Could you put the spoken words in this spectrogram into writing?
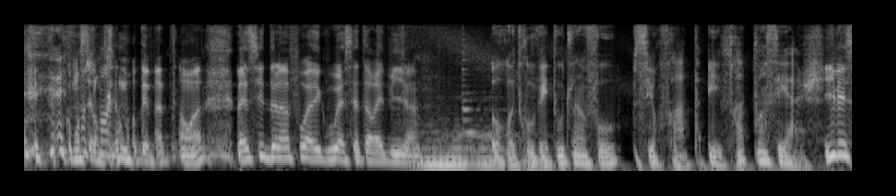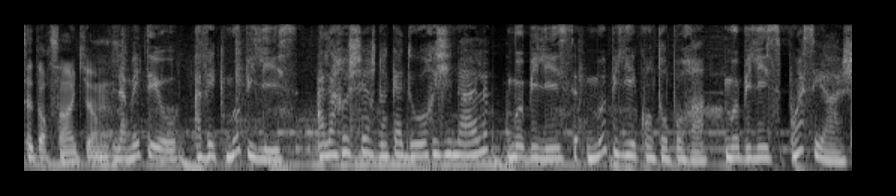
Commencez l'entraînement dès maintenant. Hein. La suite de l'info avec vous à 7h30. Retrouvez toute l'info sur frappe et frappe.ch. Il est 7h05. La météo avec Mobilis. À la recherche d'un cadeau original, Mobilis, mobilier contemporain, mobilis.ch.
